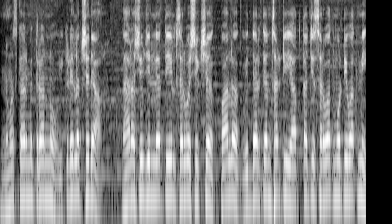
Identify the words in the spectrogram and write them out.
नमस्कार मित्रांनो इकडे लक्ष द्या. धाराशिव जिल्ह्यातील सर्व शिक्षक पालक विद्यार्थ्यांसाठी आत्ताची सर्वात मोठी बातमी.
